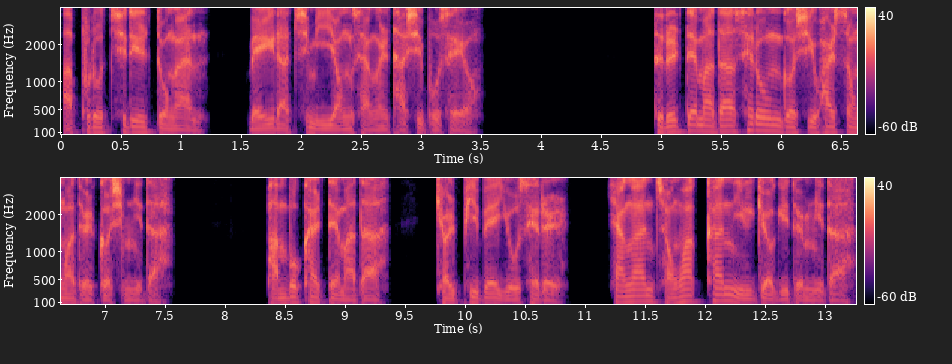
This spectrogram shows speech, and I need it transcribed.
앞으로 7일 동안 매일 아침 이 영상을 다시 보세요. 들을 때마다 새로운 것이 활성화될 것입니다. 반복할 때마다 결핍의 요새를 향한 정확한 일격이 됩니다.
